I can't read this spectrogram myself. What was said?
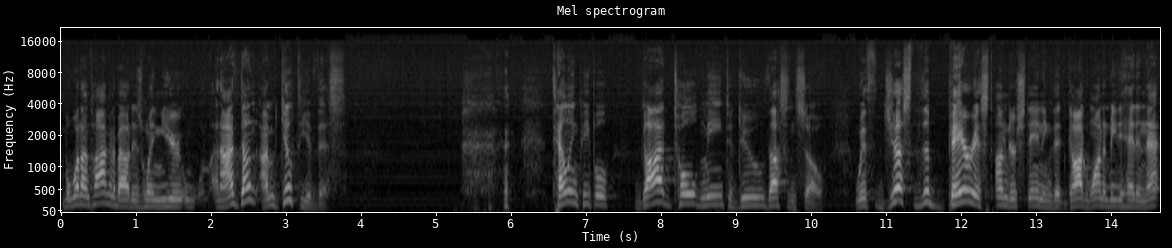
But what I'm talking about is when you're, and I've done, I'm guilty of this. Telling people, God told me to do thus and so, with just the barest understanding that God wanted me to head in that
